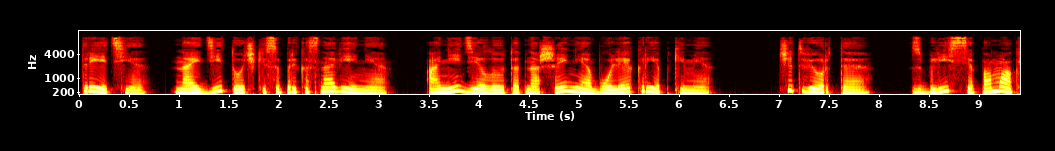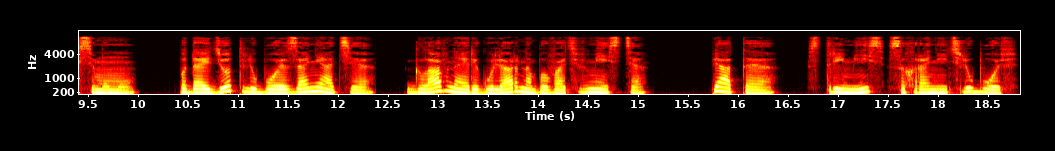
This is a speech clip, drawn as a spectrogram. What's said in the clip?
Третье. Найди точки соприкосновения. Они делают отношения более крепкими. Четвертое. Сблизься по максимуму. Подойдет любое занятие. Главное регулярно бывать вместе. Пятое. Стремись сохранить любовь.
